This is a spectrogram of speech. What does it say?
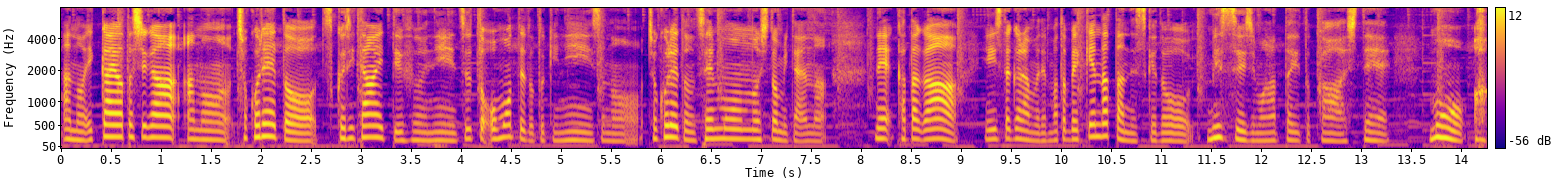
あの、一回私が、あの、チョコレートを作りたいっていう風にずっと思ってた時に、その、チョコレートの専門の人みたいな、ね、方がインスタグラムでまた別件だったんですけどメッセージもらったりとかしてもうあ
